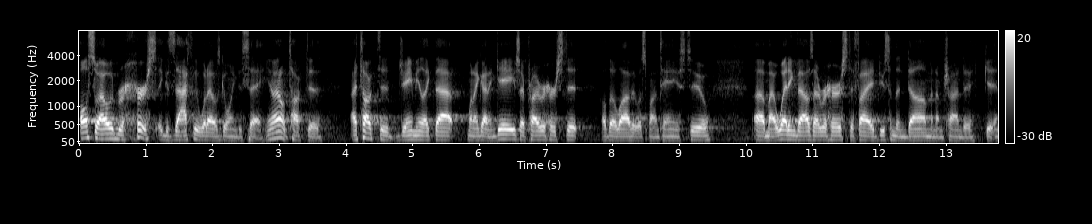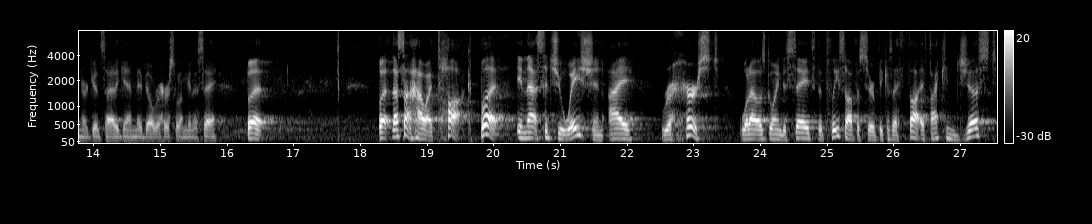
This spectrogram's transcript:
Also, I would rehearse exactly what I was going to say. You know, I don't talk to, I talked to Jamie like that when I got engaged. I probably rehearsed it, although a lot of it was spontaneous too. Uh, my wedding vows, I rehearsed. If I do something dumb and I'm trying to get in her good side again, maybe I'll rehearse what I'm going to say. But, but that's not how I talk. But in that situation, I rehearsed what I was going to say to the police officer because I thought if I can just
